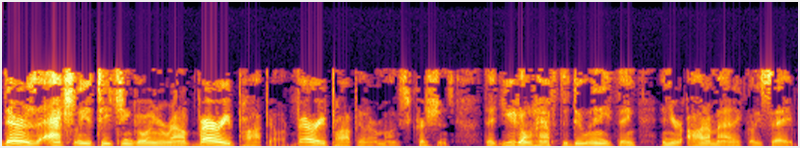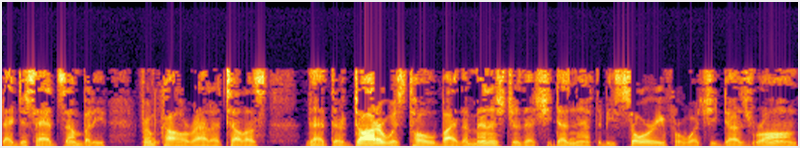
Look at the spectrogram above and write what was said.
there is actually a teaching going around, very popular, very popular amongst Christians, that you don't have to do anything and you're automatically saved. I just had somebody from Colorado tell us that their daughter was told by the minister that she doesn't have to be sorry for what she does wrong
